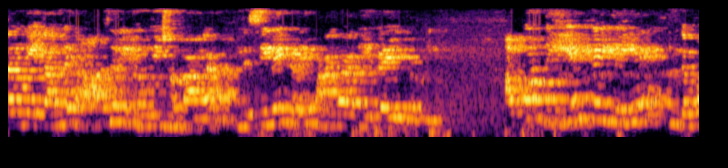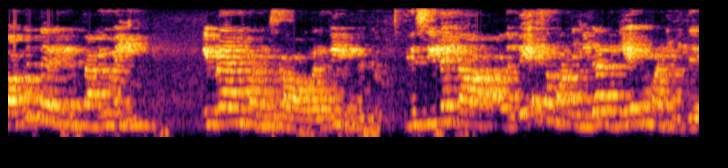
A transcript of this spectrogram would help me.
தன்னுடைய தந்தை ஆசரை நோக்கி சொன்னாங்க இந்த சிலைகளை வணங்காதீர்கள் அப்படின்னு. அப்போ அந்த இயற்கையிலேயே இந்த பகுத்தறிவின் தன்மை இப்ராஹிம் அலிஸ்லாம் அவர்களுக்கு இருந்திருக்கு இது சிலை தான் அது பேச மாட்டேங்குது அது கேட்க மாட்டேங்குது.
